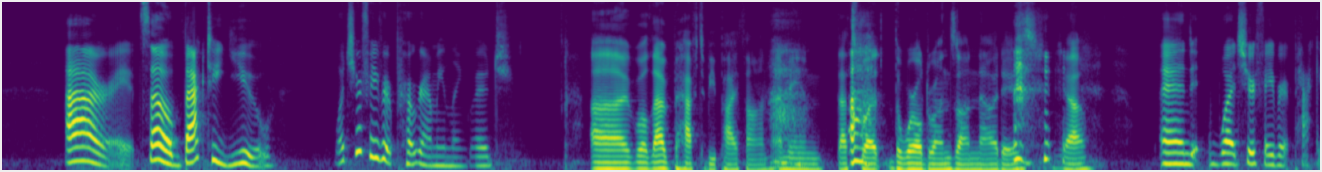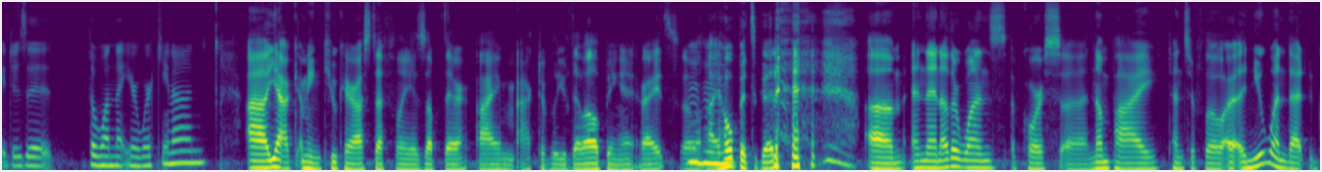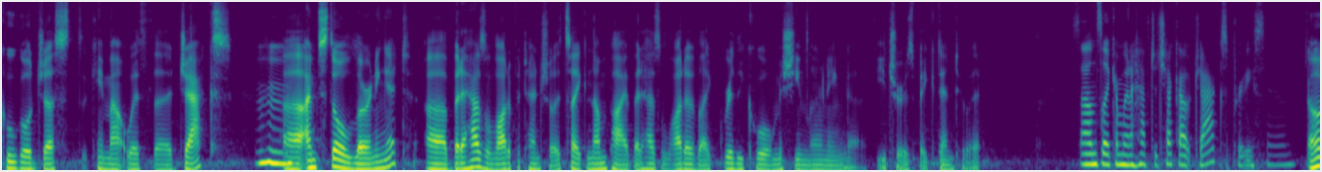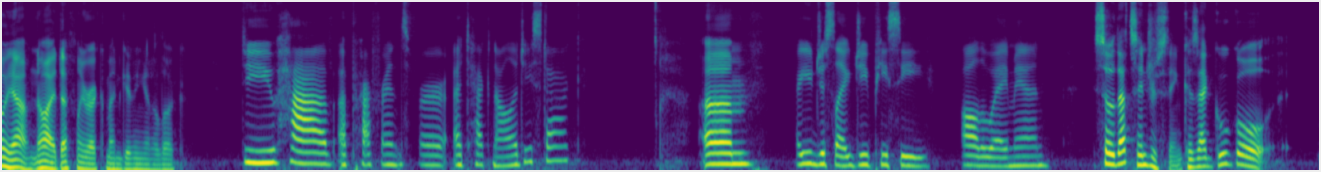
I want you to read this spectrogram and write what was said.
All right. So back to you. What's your favorite programming language? Uh, well, that would have to be Python. I mean, that's what the world runs on nowadays. yeah. And what's your favorite package? Is it the one that you're working on? Uh, yeah. I mean, QKeras definitely is up there. I'm actively developing it, right? So I Mhm. hope it's good. um, and then other ones, of course, uh, NumPy, TensorFlow. A, a new one that Google just came out with, uh, JAX. Mm-hmm. Uh, I'm still learning it, uh, but it has a lot of potential. It's like NumPy, but it has a lot of like really cool machine learning uh, features baked into it. Sounds like I'm gonna have to check out Jax pretty soon. Oh yeah, no, I definitely recommend giving it a look. Do you have a preference for a technology stack? Um, Are you just like GPC all the way, man? so that's interesting because at Google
